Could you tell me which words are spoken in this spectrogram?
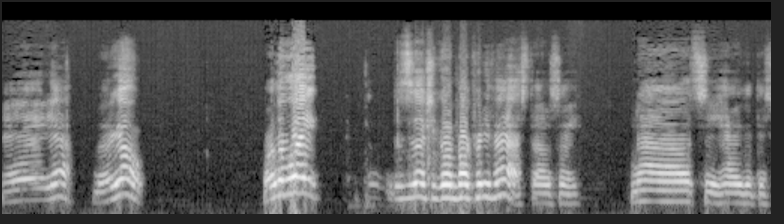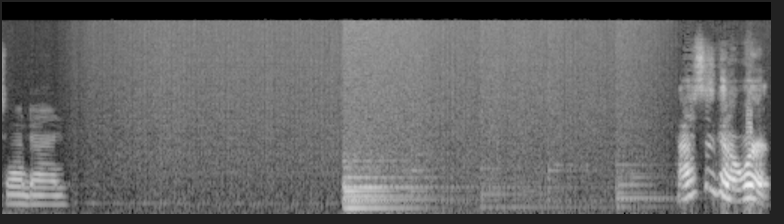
And yeah, there we go. We're the way! This is actually going by pretty fast, honestly. Now, let's see how to get this one done. How's this gonna work?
